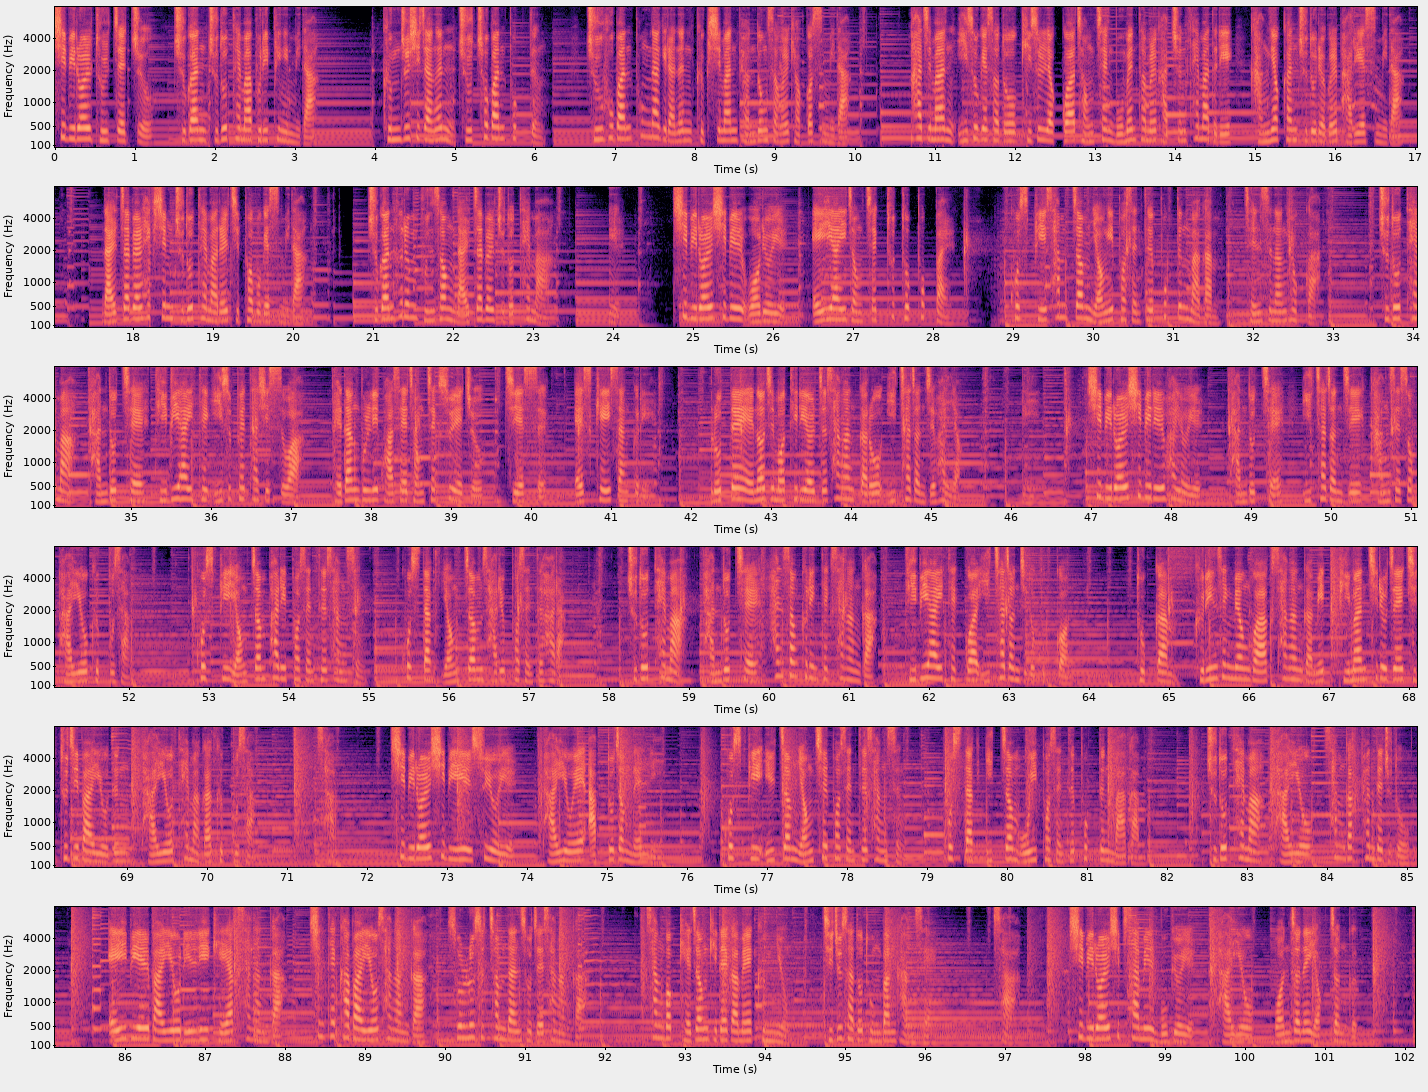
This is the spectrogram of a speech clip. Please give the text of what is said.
11월 둘째 주 주간 주도 테마 브리핑입니다. 금주 시장은 주 초반 폭등, 주 후반 폭락이라는 극심한 변동성을 겪었습니다. 하지만 이 속에서도 기술력과 정책 모멘텀을 갖춘 테마들이 강력한 주도력을 발휘했습니다. 날짜별 핵심 주도 테마를 짚어보겠습니다. 주간 흐름 분석 날짜별 주도 테마 1. 11월 10일 월요일 AI 정책 투톱 폭발 코스피 3.02% 폭등 마감 젠슨항 효과. 주도 테마 반도체 DB 하이텍 이수페타시스와 배당 분리 과세 정책 수혜주 GS SK 쌍끌이. 롯데 에너지 머티리얼즈 상한가로 2차 전지 활력. 2. 11월 11일 화요일 반도체 2차 전지 강세 속 바이오 급부상. 코스피 0.82% 상승 코스닥 0.46% 하락 주도 테마 반도체 한성크린텍 상한가 DB하이텍과 2차 전지도 국건 독감 그린생명과학 상한가 및 비만 치료제 G2G 바이오 등 바이오 테마가 급부상. 3. 11월 12일 수요일 바이오의 압도적 랠리. 코스피 1.07% 상승 코스닥 2.52% 폭등 마감. 주도 테마 바이오 삼각 편대 주도 ABL 바이오 릴리 계약 상한가 신테카 바이오 상한가 솔루스 첨단 소재 상한가. 상법 개정 기대감의 금융 지주사도 동반 강세. 4. 11월 13일 목요일 바이오 원전의 역전극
